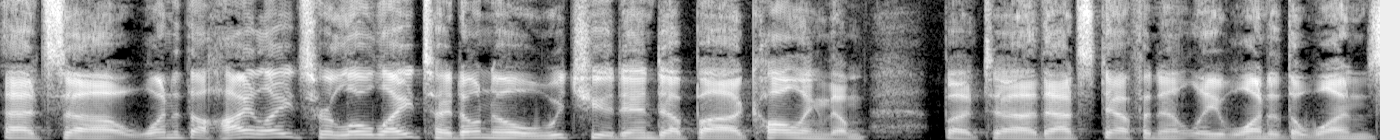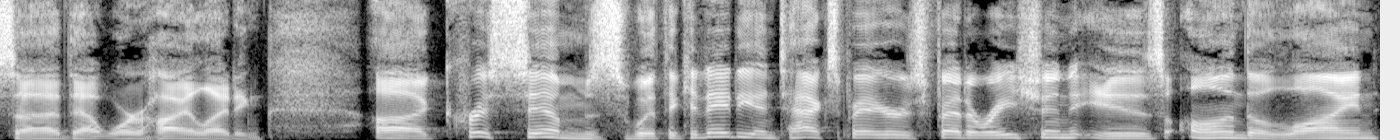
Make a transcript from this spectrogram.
That's uh, one of the highlights or lowlights. I don't know which you'd end up uh, calling them, but uh, that's definitely one of the ones uh, that we're highlighting. Uh, Chris Sims with the Canadian Taxpayers Federation is on the line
